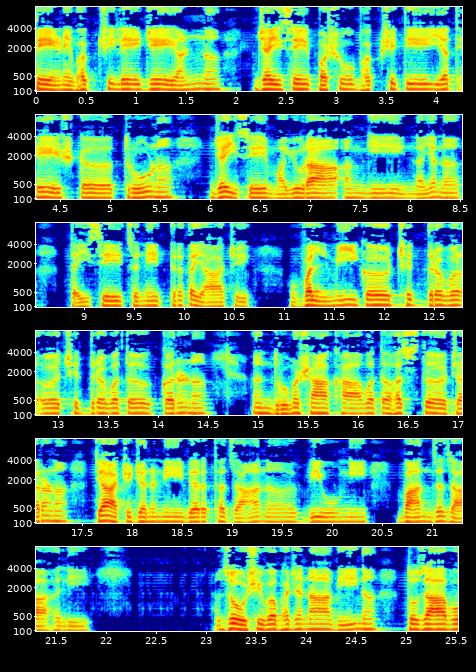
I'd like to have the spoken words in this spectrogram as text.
तेणे भक्षिले जे अन्न जैसे पशु भक्षिती यथेष्ट तृण जैसे मयुरा अंगी नयन तैसेच नेत्र तयाचे वल्मीक छिद्रव छिद्रवत कर्ण द्रुमशाखावत हस्त चरण त्याची जननी व्यर्थ जान विऊनी वांज जाहली। जो शिवभजनावीन तो जावो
